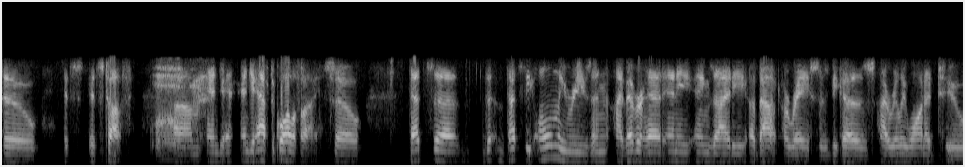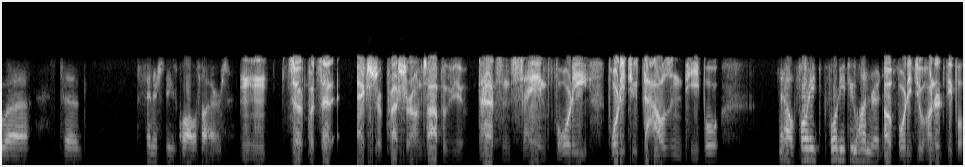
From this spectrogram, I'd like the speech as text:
So it's it's tough, um, and and you have to qualify. So that's uh, th- that's the only reason I've ever had any anxiety about a race is because I really wanted to uh, to finish these qualifiers. Mm-hmm. So it puts that extra pressure on top of you. That's insane. Forty, forty-two thousand people. No, 40 4,200. Oh, 4,200 people.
